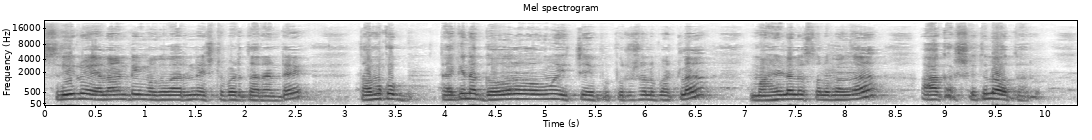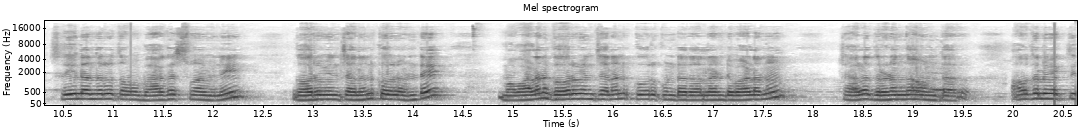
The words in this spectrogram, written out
స్త్రీలు ఎలాంటి మగవారిని ఇష్టపడతారంటే తమకు తగిన గౌరవం ఇచ్చే పురుషుల పట్ల మహిళలు సులభంగా ఆకర్షితులు అవుతారు. స్త్రీలందరూ తమ భాగస్వామిని గౌరవించాలని కోరు అంటే మా వాళ్ళని గౌరవించాలని కోరుకుంటారు. అలాంటి వాళ్ళను చాలా దృఢంగా ఉంటారు. అవతల వ్యక్తి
